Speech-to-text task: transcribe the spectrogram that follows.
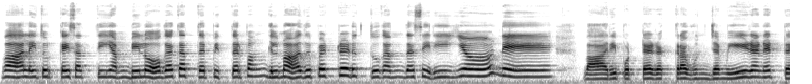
வாலை துர்க்கை சத்தி அம்பி லோக கத்தர் பித்தர் பங்கில் மாது பெற்றெடுத்து கந்த சிறியோனே. வாரி பொட்டழக்ர உஞ்சம் ஈழ நெட்ட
